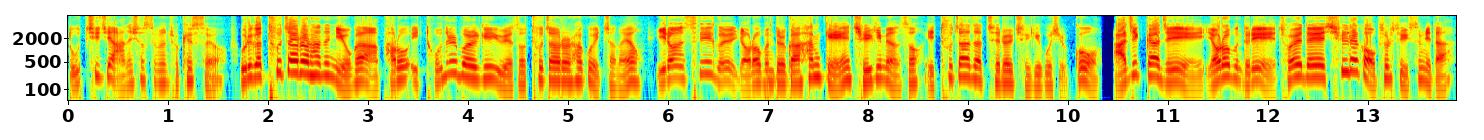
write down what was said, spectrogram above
놓치지 않으셨으면 좋겠어요. 우리가 투자를 하는 이유가 바로 이 돈을 벌기 위해서 투자를 하고 있잖아요. 이런 수익을 여러분들과 함께 즐기면서 이 투자 자체를 즐기고 싶고 아직까지 여러분들이 저에 대해 신뢰가 없을 수 있습니다.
